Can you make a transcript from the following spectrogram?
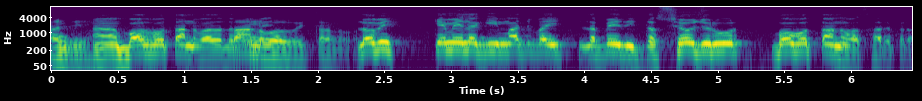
ਹਾਂਜੀ। ਹਾਂ ਬਹੁਤ ਬਹੁਤ ਧੰਨਵਾਦ ਲੱਭੇ ਧੰਨਵਾਦ ਬਈ ਧੰਨਵਾਦ। ਲੋ ਵੀ ਕਿਵੇਂ ਲੱਗੀ ਮੱਝ ਬਾਈ? ਲੱਭੇ ਦੀ ਦੱਸਿਓ ਜਰੂਰ। ਬਹੁਤ ਬਹੁਤ ਧੰਨਵਾਦ ਸਾਰੇ ਭਰਾ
